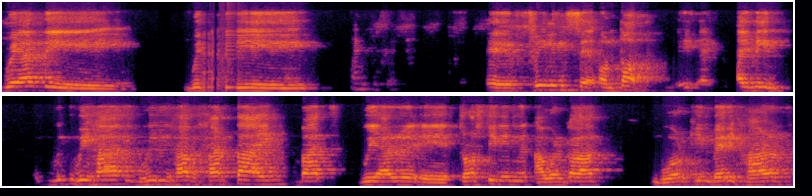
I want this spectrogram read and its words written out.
We are the with the uh, feelings uh, on top. I mean, we, we have we have hard time, but we are uh, trusting in our God, working very hard,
